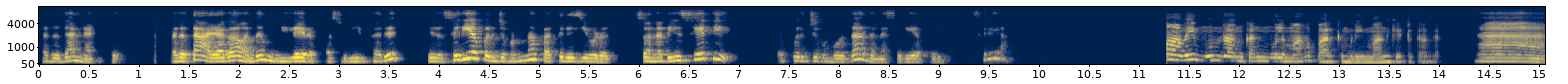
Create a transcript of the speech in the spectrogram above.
அதுதான் நட்பு. அதைத்தான் அழகா வந்து நிலையரப்பா சொல்லியிருக்காரு. இது சரியா புரிஞ்சுக்கணும்னா பத்திரிஜியோட சொன்னதையும் சேர்த்து புரிஞ்சுக்கும் போதுதான் அதை நான் சரியா புரியும். சரியா? அம்மாவை மூன்றாம் கண் மூலமாக பார்க்க முடியுமான்னு கேட்டிருக்காங்க. ஆஹ்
